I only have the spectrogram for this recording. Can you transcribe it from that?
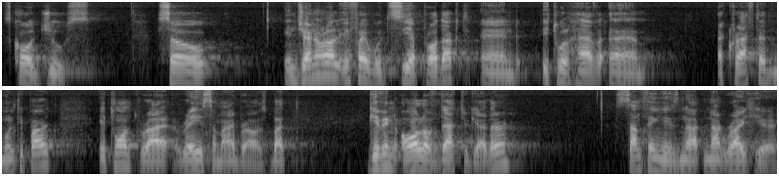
It's called juice. So in general, if I would see a product and it will have um, a crafted multipart, it won't raise some eyebrows. But given all of that together, something is not, not right here.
